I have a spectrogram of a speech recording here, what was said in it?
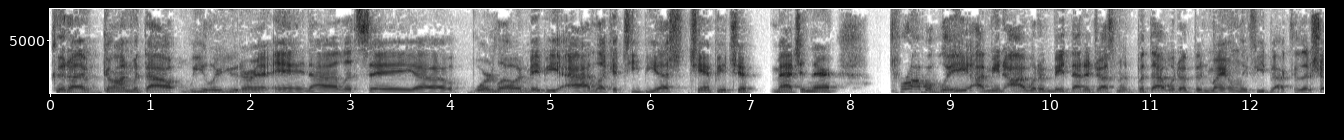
Could I have gone without Wheeler Yuta and uh, let's say uh, Wardlow and maybe add like a TBS championship match in there? Probably. I mean, I would have made that adjustment, but that would have been my only feedback to the show.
